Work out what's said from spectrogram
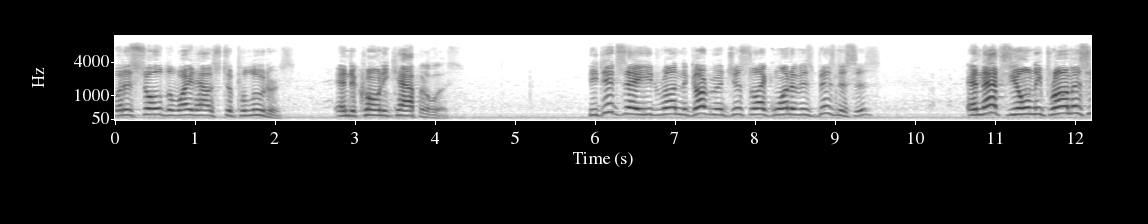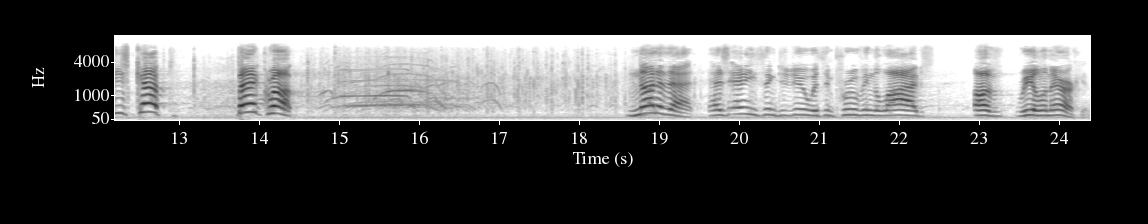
but has sold the White House to polluters and to crony capitalists. He did say he'd run the government just like one of his businesses, and that's the only promise he's kept. Bankrupt. None of that has anything to do with improving the lives of real Americans.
